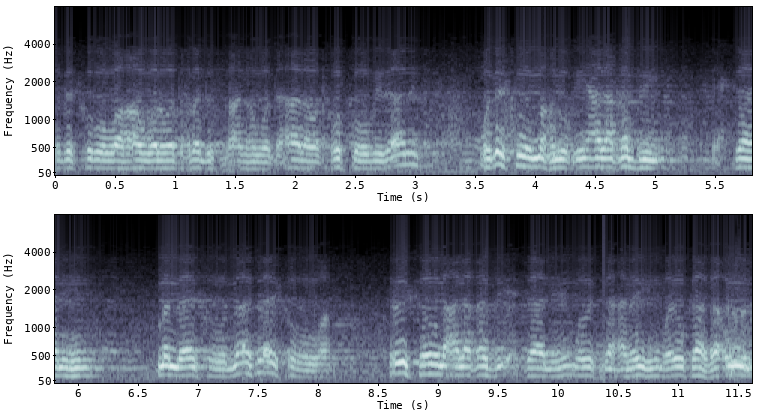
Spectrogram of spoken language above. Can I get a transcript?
فتشكر الله اولا وتحمده سبحانه وتعالى وتخصه بذلك وتشكر المخلوقين على قدر إحسانهم. من لا يشكر الناس لا يشكر الله. فيشكرون على قدر إحسانهم ويثنى عليهم ويكافئون.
